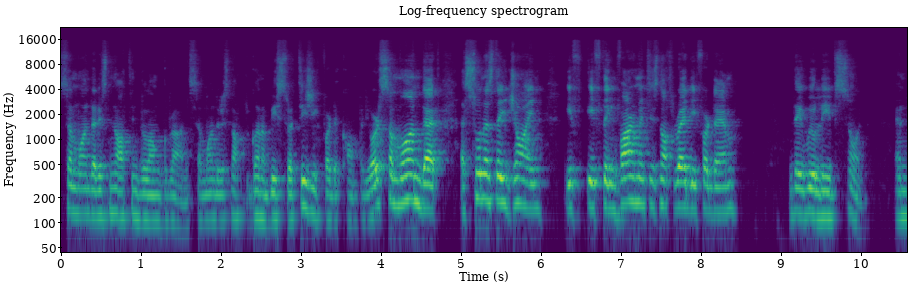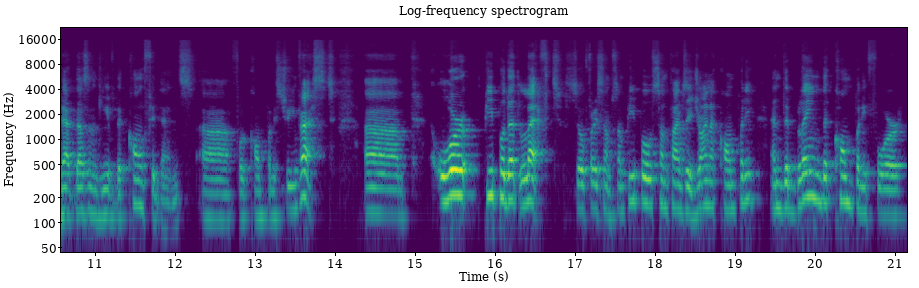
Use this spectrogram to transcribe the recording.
someone that is not in the long run, someone that is not going to be strategic for the company, or someone that as soon as they join, if, if the environment is not ready for them, they will leave soon. And that doesn't give the confidence uh, for companies to invest. Uh, or people that left. So for example some people sometimes they join a company and they blame the company for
